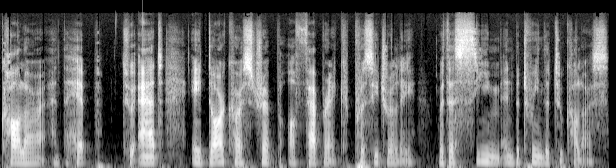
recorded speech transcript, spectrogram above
collar, and the hip to add a darker strip of fabric procedurally with a seam in between the two colors.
